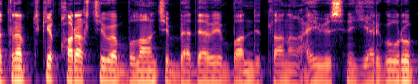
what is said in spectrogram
atrofdagi qaroqchi va bulonchi badaviy banditlarning hayvisini yerga urib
